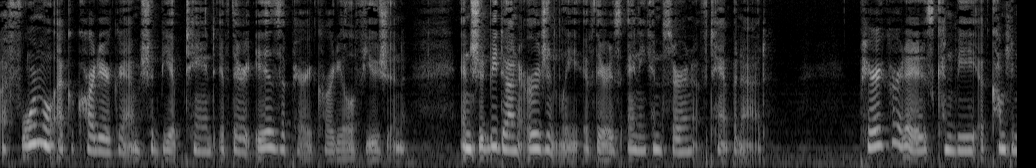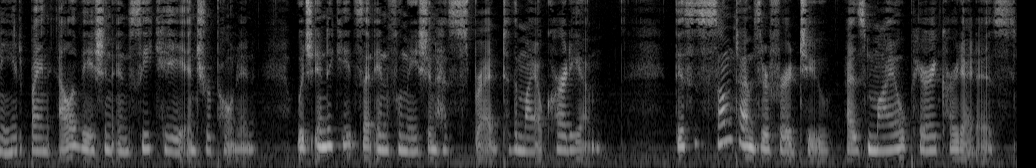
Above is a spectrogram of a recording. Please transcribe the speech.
A formal echocardiogram should be obtained if there is a pericardial effusion, and should be done urgently if there is any concern of tamponade. Pericarditis can be accompanied by an elevation in CK and troponin, which indicates that inflammation has spread to the myocardium. This is sometimes referred to as myopericarditis.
